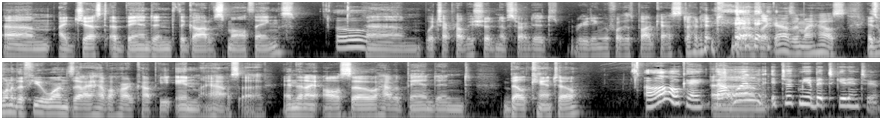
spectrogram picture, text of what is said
Um, I just abandoned The God of Small Things, Oh, um, which I probably shouldn't have started reading before this podcast started. But I was like, oh, was in my house. It's one of the few ones that I have a hard copy in my house of. And then I also have abandoned Bel Canto. oh, okay. That um, one it took me a bit to get into.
